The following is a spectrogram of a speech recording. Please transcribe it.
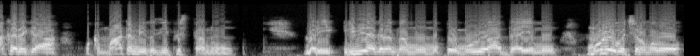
ఆఖరిగా ఒక మాట మీకు చూపిస్తాను. మరి ఇరిమియా గ్రంథము ముప్పై మూడో అధ్యాయము మూడో వచనములో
